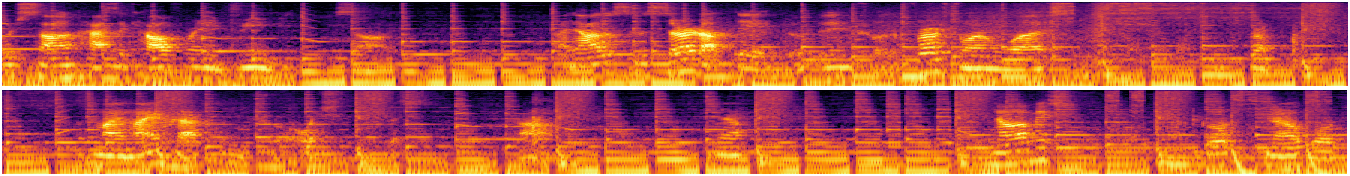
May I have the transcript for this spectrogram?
which song has the California Dreaming song. And now this is the third update intro. The first one was from my Minecraft intro, which is um yeah. Now let me go now go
